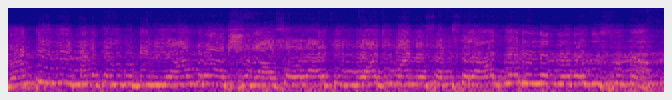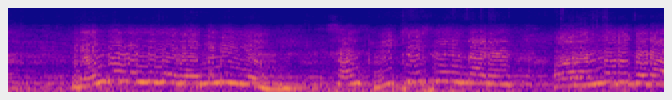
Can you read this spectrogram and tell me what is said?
one TV Mana Telugu TV Andhra Akshara solar king యాజమాన్య సంస్థల ఆధ్వర్యంలో నిర్వహిస్తున్న రంగవల్లిలో రమణీయం చేస్తూ ఉన్నారు. వారందరూ కూడా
